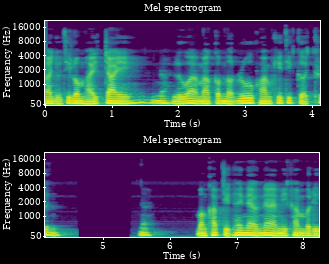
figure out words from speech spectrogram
มาอยู่ที่ลมหายใจนะหรือว่ามากำหนดรู้ความคิดที่เกิดขึ้นนะบังคับจิตให้แน่วแน่มีคำบริ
